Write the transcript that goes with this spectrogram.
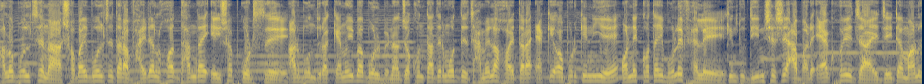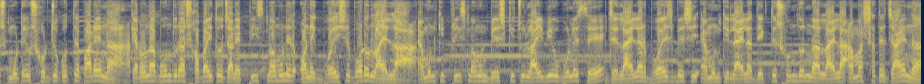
ভালো বলছে না। সবাই বলছে তারা ভাইরাল হওয়ার ধান্দায় এইসব করছে। আর বন্ধুরা, কেনই বা বলবে না, যখন তাদের মধ্যে ঝামেলা হয়, তারা একে অপরকে নিয়ে অনেক কথাই বলে ফেলে। কিন্তু দিন শেষে আবার এক হয়ে যায় যেটা মানুষ মোটেও সহ্য করতে পারে না। কেননা বন্ধুরা, সবাই তো জানে প্রিস মামুনের অনেক বয়সে বড় লাইলা এমনকি প্রিস মামুন বেশ কিছু লাইভেও বলেছে যে লাইলার বয়স বেশি, এমনকি লাইলা দেখতে সুন্দর না লাইলা আমার সাথে যায় না।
